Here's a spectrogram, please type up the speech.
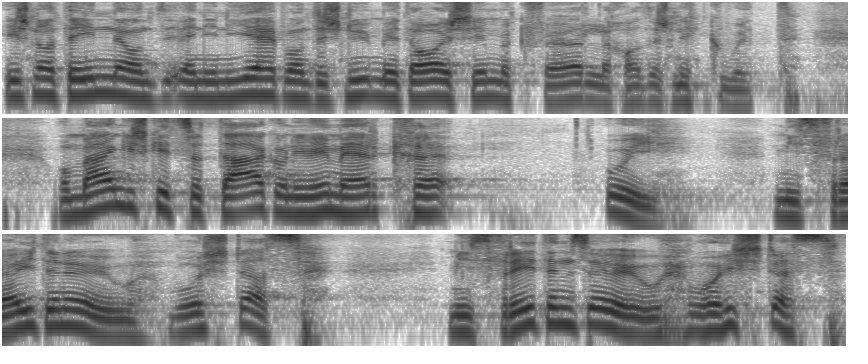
ist noch drin und wenn ich nie habe und es ist nichts mehr da, ist es immer gefährlich, oder? das ist nicht gut. Und manchmal gibt es so Tage, wo ich merke, ui, mein Freudenöl, wo ist das? Mein Friedensöl, wo ist das?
